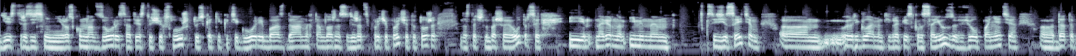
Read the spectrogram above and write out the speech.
есть разъяснение Роскомнадзора и соответствующих служб, то есть какие категории баз данных там должны содержаться, прочее, прочее. Это тоже достаточно большая отрасль. И, наверное, именно в связи с этим э, регламент Европейского Союза ввел понятие э, Data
